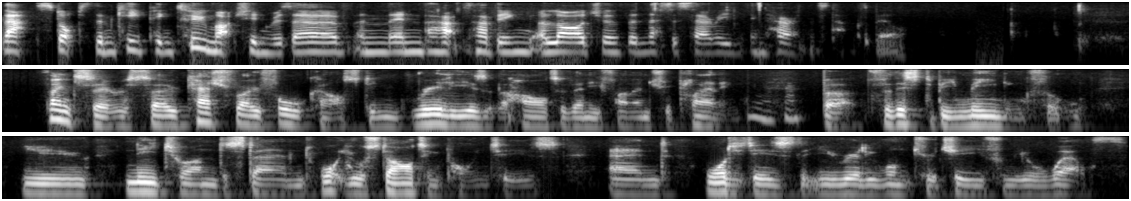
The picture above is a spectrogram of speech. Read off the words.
that stops them keeping too much in reserve and then perhaps having a larger than necessary inheritance tax bill. Thanks, Sarah. So, cash flow forecasting really is at the heart of any financial planning. Mm-hmm. But for this to be meaningful, you need to understand what your starting point is and what it is that you really want to achieve from your wealth.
